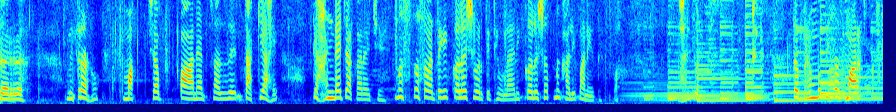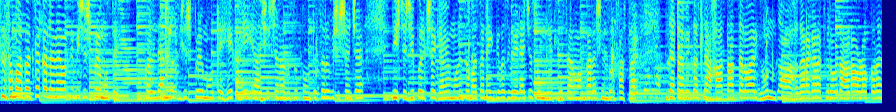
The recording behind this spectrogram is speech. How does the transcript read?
तर मित्रांनो मागच्या पाण्याचा जे टाकी आहे ते हंड्याच्या आकाराची आहे. मस्त असं वाटतं की कलशवरती ठेवला आहे आणि कलशातनं खाली पाणी येतं भारीच वाटतं. तर ब्रह्मपिसा स्मारक श्री समर्थाच्या कल्याणावरती विशेष प्रेम होते. कल्याणावर विशेष प्रेम होते हे काही अ, शिष्यांना रुचत नव्हते. सर्व शिष्यांच्या निष्ठेची परीक्षा घ्यावी म्हणून समर्थाने एक दिवस वेड्याचे सोंग घेतले. सर्वांगाला शिंदूर फासला. जटा विकसल्या हातात तलवार घेऊन घराघरा फिरवत आरडाओरडा करत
